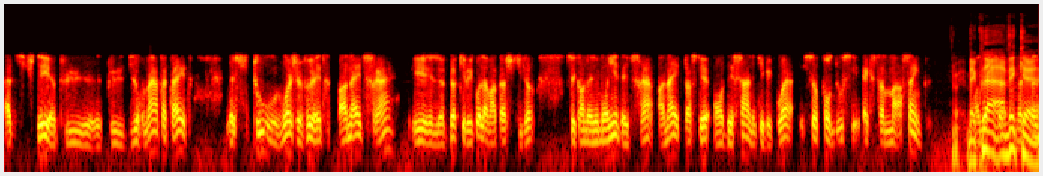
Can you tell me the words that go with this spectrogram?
à discuter plus plus durement peut-être. Mais surtout, moi je veux être honnête, franc, et le Bloc québécois, l'avantage qu'il a, c'est qu'on a les moyens d'être franc, honnête, parce qu'on descend les Québécois. Et ça, pour nous, c'est extrêmement simple. Ben, avec, euh,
